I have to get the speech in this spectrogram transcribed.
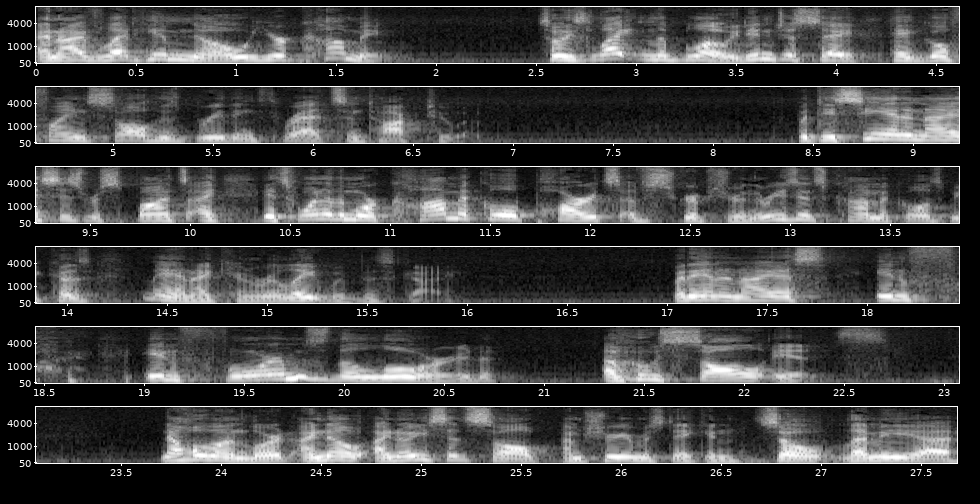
and I've let him know you're coming. So he's lightened the blow. He didn't just say, hey, go find Saul who's breathing threats and talk to him. But do you see Ananias' response? I, it's one of the more comical parts of Scripture. And the reason it's comical is because, man, I can relate with this guy. But Ananias inf- informs the Lord of who Saul is. Now, hold on, Lord. I know, I know you said Saul. I'm sure you're mistaken. So let me, uh,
